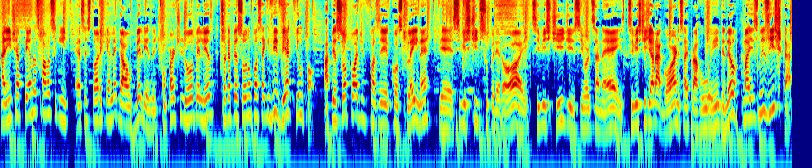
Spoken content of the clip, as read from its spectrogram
A gente apenas fala o seguinte: essa história aqui é legal, beleza, a gente compartilhou, beleza, só que a pessoa não consegue viver aquilo, Paulo. A pessoa pode fazer cosplay, né? É, se vestir de super-herói, se vestir de Senhor dos Anéis, se vestir de Aragorn, sair pra rua entendeu? Mas isso não existe, cara.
